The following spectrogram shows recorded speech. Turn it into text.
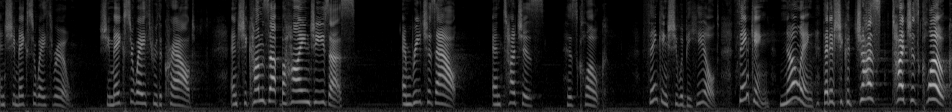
And she makes her way through. She makes her way through the crowd. And she comes up behind Jesus and reaches out and touches his cloak, thinking she would be healed, thinking, knowing that if she could just touch his cloak,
